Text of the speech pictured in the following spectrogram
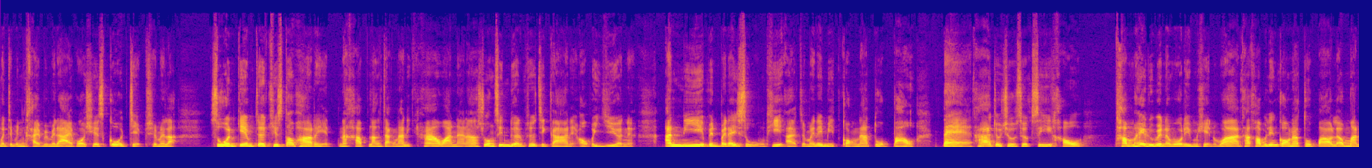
มันจะเป็นใครไปไม่ได้เพราะเชสโก้เจ็บใช่ไหมล่ะ ส่วนเกมเจอคริสตัลพาเรตนะครับหลังจากนั้นอีก 5 วันนะนะช่วงสิ้นเดือนพฤศจิกาเนี่ยออกไปเยือนเนี่ยอันนี้เป็นไปได้สูงที่อาจจะไม่ได้มีกองหน้าตัวเป้า แต่ถ้าโจชูเซกซี่เขาทำให้ดูเบนอโมริมเห็นว่าถ้าเขาไปเล่นกองหน้าตัวเป้า แล้วมัน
